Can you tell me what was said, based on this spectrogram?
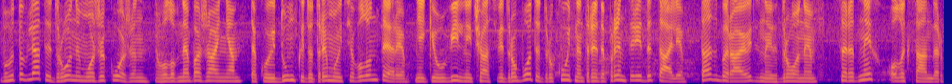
Виготовляти дрони може кожен. Головне бажання. Такої думки дотримуються волонтери, які у вільний час від роботи друкують на 3D-принтері деталі та збирають з них дрони. Серед них Олександр.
